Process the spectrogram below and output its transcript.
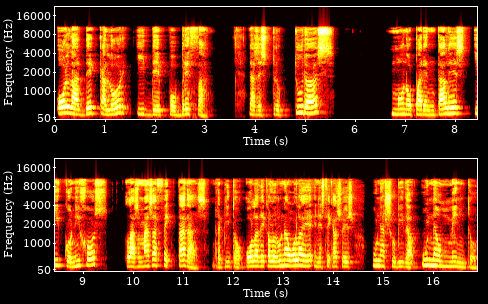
Ola de calor y de pobreza. Las estructuras monoparentales y con hijos las más afectadas. Repito, ola de calor, una ola eh, en este caso es una subida, un aumento,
